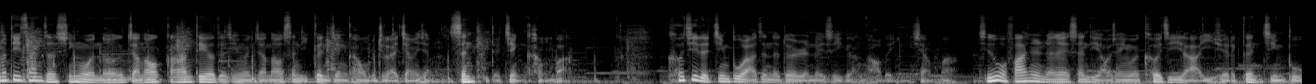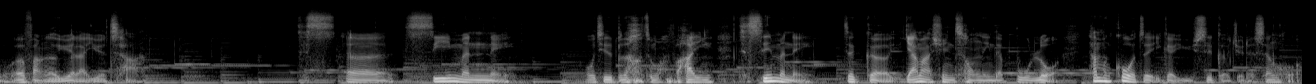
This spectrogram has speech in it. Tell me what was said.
那第三则新闻呢？讲到刚刚第二则新闻，讲到身体更健康，我们就来讲一讲身体的健康吧。科技的进步啊，真的对人类是一个很好的影响吗？其实我发现人类身体好像因为科技啊、医学的更进步，而反而越来越差。呃，Simone，我其实不知道怎么发音，Simone。这个亚马逊丛林的部落，他们过着一个与世隔绝的生活。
